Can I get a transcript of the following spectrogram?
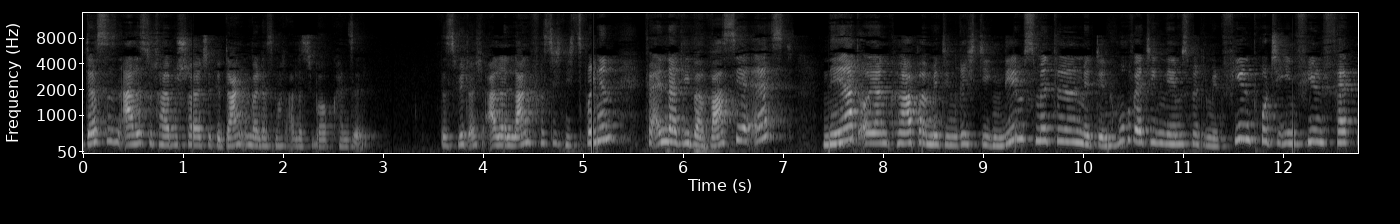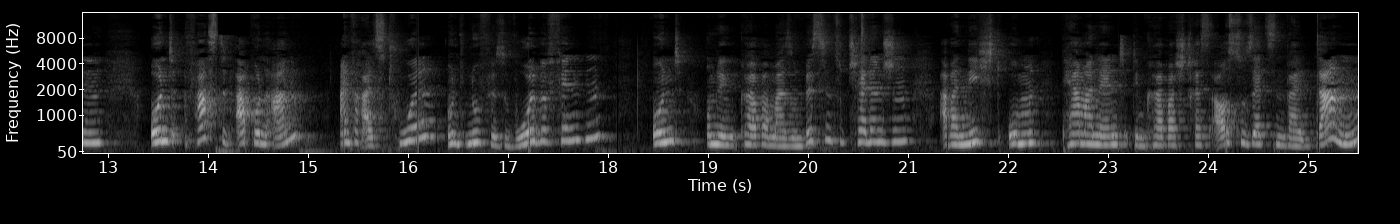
das sind alles total bescheuerte Gedanken, weil das macht alles überhaupt keinen Sinn. Das wird euch alle langfristig nichts bringen. Verändert lieber, was ihr esst Nährt euren Körper mit den richtigen Lebensmitteln, mit den hochwertigen Lebensmitteln, mit vielen Proteinen, vielen Fetten und fastet ab und an, einfach als Tool und nur fürs Wohlbefinden und um den Körper mal so ein bisschen zu challengen, aber nicht um permanent dem Körper Stress auszusetzen, weil dann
